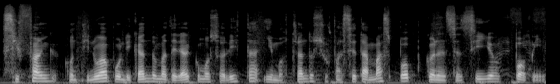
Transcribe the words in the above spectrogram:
Si Fang continúa publicando material como solista y mostrando su faceta más pop con el sencillo Poppin'.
